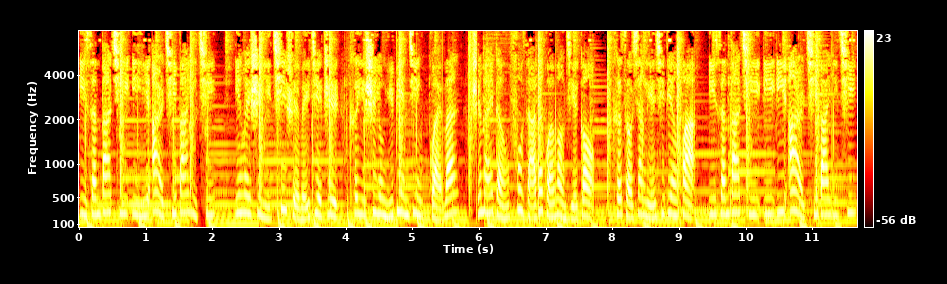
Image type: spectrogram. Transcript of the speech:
一三八七一一二七八一七。因为是以汽水为介质，可以适用于变径、拐弯、直埋等复杂的管网结构，可走向联系电话：一三八七一一二七八一七。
